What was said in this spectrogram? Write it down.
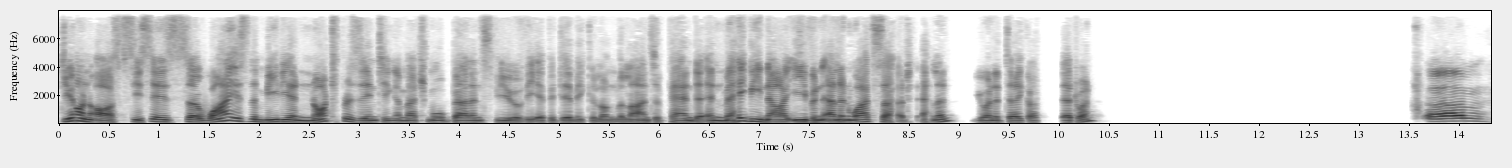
Dion asks, he says, so why is the media not presenting a much more balanced view of the epidemic along the lines of Panda and maybe now even Alan Whiteside? Alan, you want to take up that one? Um,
